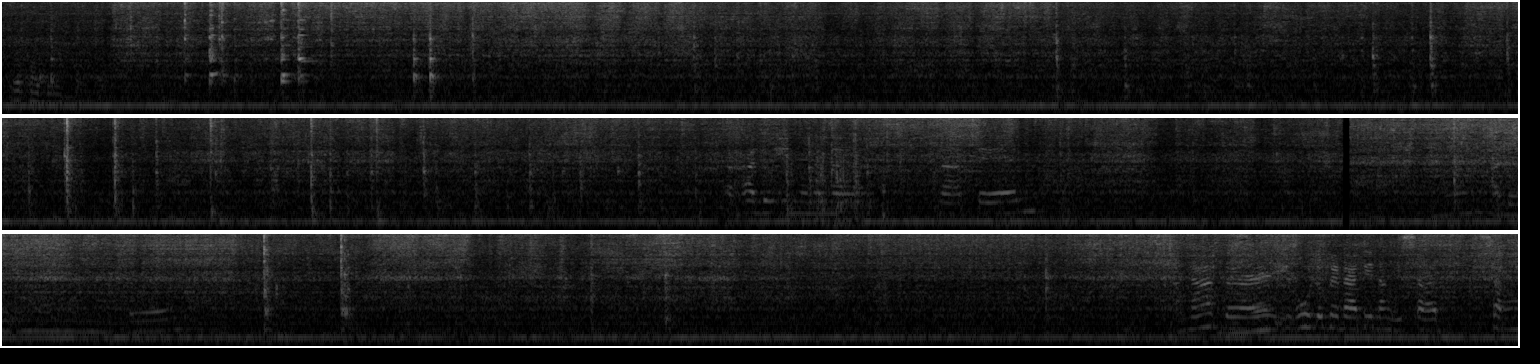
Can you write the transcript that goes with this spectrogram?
Ito pa dito. Haluin muna natin. Haluin muna natin. Another, ihulog na natin ang isa, isang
